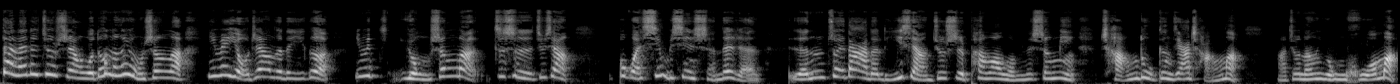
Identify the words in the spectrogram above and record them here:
带来的就是啊，我都能永生了，因为有这样子的一个。因为永生嘛，这是就像不管信不信神的人，人最大的理想就是盼望我们的生命长度更加长嘛，啊，就能永活嘛。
